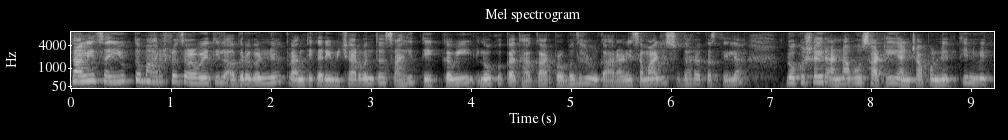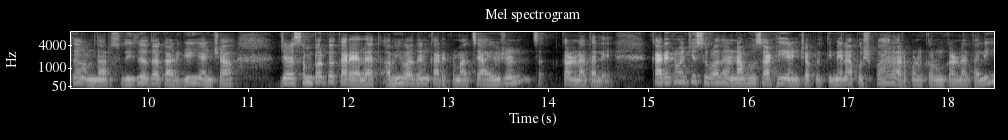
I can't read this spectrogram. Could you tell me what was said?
सांगली संयुक्त महाराष्ट्र चळवळीतील अग्रगण्य क्रांतिकारी विचारवंत साहित्यिक कवी लोककथाकार प्रबोधनकार आणि समाजसुधारक असलेल्या लोकशाहीर अण्णाभाऊ साठे यांच्या पुण्यतिथीनिमित्त आमदार सुधीरदादा गाडगीळ यांच्या जलसंपर्क कार्यालयात अभिवादन कार्यक्रमाचे आयोजन करण्यात आले. कार्यक्रमाची सुरुवात अण्णाभाऊ साठे यांच्या प्रतिमेला पुष्पहार अर्पण करून करण्यात आली.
